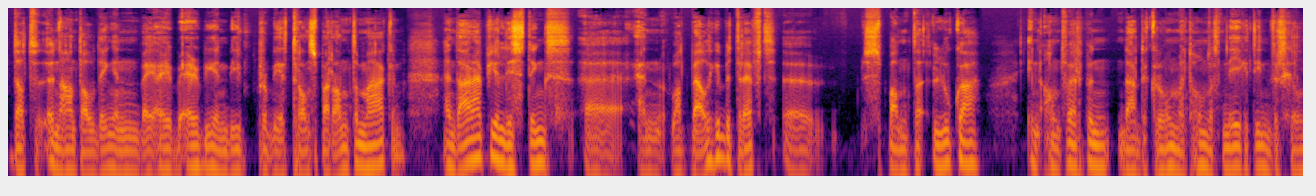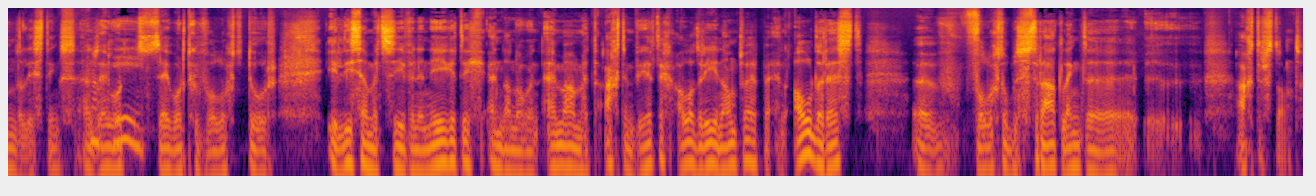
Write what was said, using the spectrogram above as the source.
dat een aantal dingen bij Airbnb probeert transparant te maken. En daar heb je listings. eh, en wat België betreft eh, spant Luca in Antwerpen daar de kroon met 119 verschillende listings. En zij, wordt, zij wordt gevolgd door Elisa met 97 en dan nog een Emma met 48, alle drie in Antwerpen. En al de rest eh, volgt op een straatlengte eh, achterstand.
